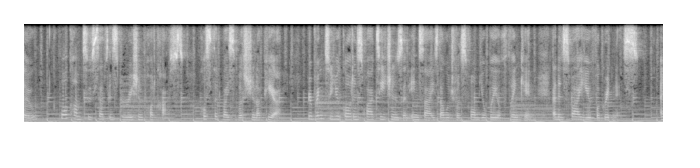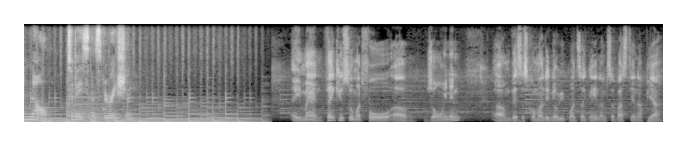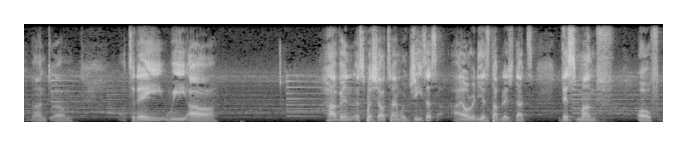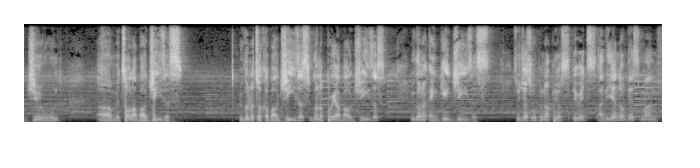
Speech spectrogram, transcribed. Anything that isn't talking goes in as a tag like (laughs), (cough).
Hello, welcome to Self Inspiration Podcast, hosted by Sebastian Appiah. We bring to you God inspired teachings and insights that will transform your way of thinking and inspire you for greatness. And now, today's inspiration. Amen. Thank you so much for um, joining. Um, this is Commanding Your Week once again. I'm Sebastian Appiah, and um, today we are having a special time with Jesus. I already established that this month of June, um, it's all about Jesus. We're going to talk about Jesus. We're going to pray about Jesus. We're going to engage Jesus. So just open up your spirits. At the end of this month,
